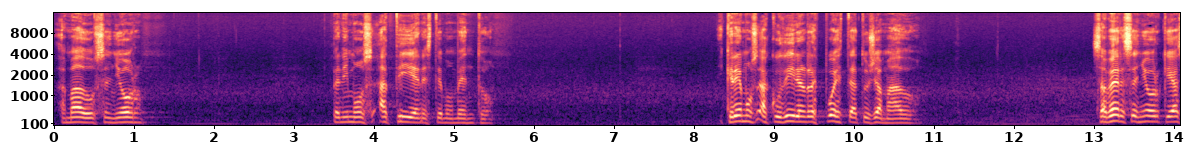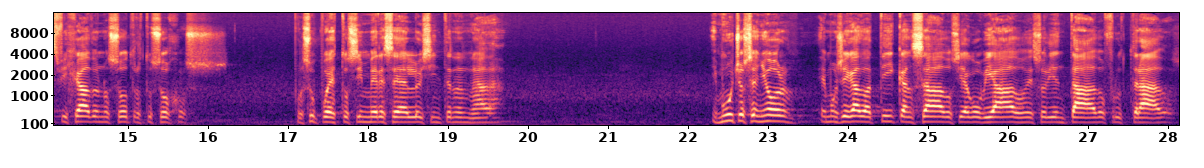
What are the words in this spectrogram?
Amado Señor, venimos a ti en este momento queremos acudir en respuesta a tu llamado. Saber, Señor, que has fijado en nosotros tus ojos, por supuesto, sin merecerlo y sin tener nada. Y muchos, Señor, hemos llegado a ti cansados y agobiados, desorientados, frustrados,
